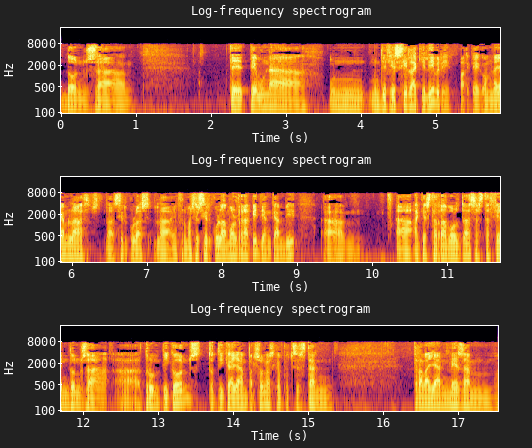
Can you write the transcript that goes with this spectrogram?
doncs eh, té, té una, un, un difícil equilibri, perquè com dèiem la, la, la informació circula molt ràpid i en canvi eh, eh, aquesta revolta s'està fent doncs, a, a trompicons, tot i que hi ha persones que potser estan treballant més amb,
